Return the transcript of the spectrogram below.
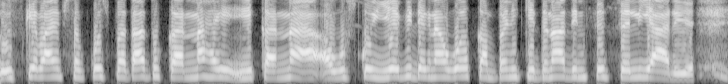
उसके बारे में सब कुछ पता तो करना है ये करना है। और उसको ये भी देखना होगा कंपनी कितना दिन से चली आ रही है।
